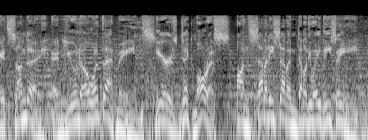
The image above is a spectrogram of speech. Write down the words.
It's Sunday, and you know what that means. Here's Dick Morris on 77 WABC.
